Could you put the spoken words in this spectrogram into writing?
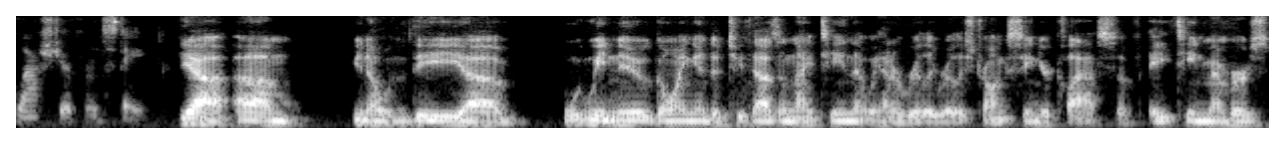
last year from state? Yeah, um, you know the uh, we knew going into 2019 that we had a really really strong senior class of 18 members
